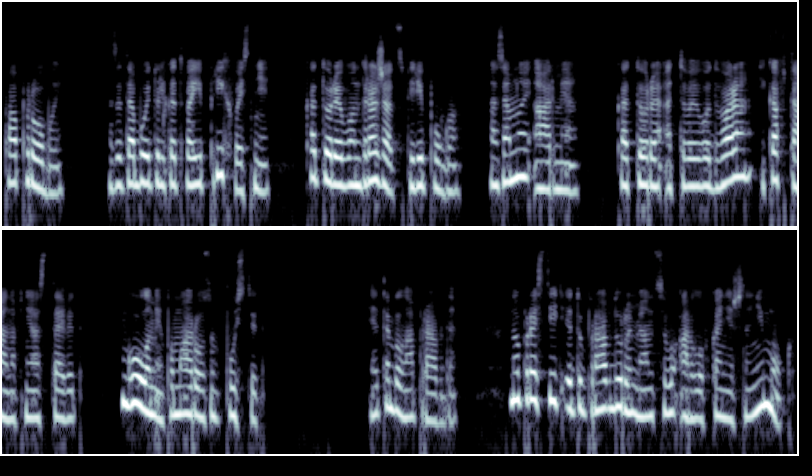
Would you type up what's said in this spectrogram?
«Попробуй. За тобой только твои прихвостни, которые вон дрожат с перепугу, а за мной армия, которая от твоего двора и кафтанов не оставит, голыми по морозу пустит». Это была правда. Но простить эту правду Румянцеву Орлов, конечно, не мог.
